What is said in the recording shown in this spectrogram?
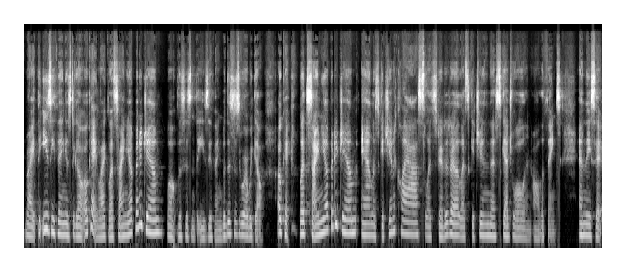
right? The easy thing is to go, okay, like let's sign you up in a gym. Well, this isn't the easy thing, but this is where we go. Okay, let's sign you up at a gym and let's get you in a class. Let's da da da. Let's get you in the schedule and all the things. And they say,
